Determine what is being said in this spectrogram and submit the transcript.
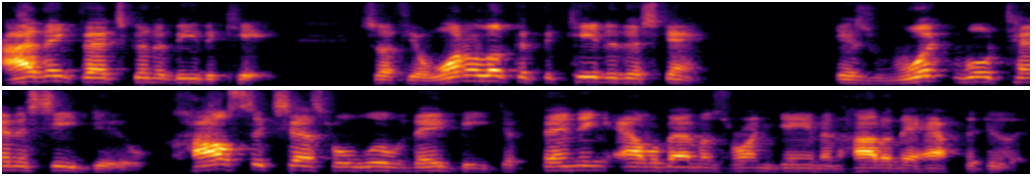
I think that's going to be the key. So if you want to look at the key to this game, is what will Tennessee do? How successful will they be defending Alabama's run game, and how do they have to do it?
